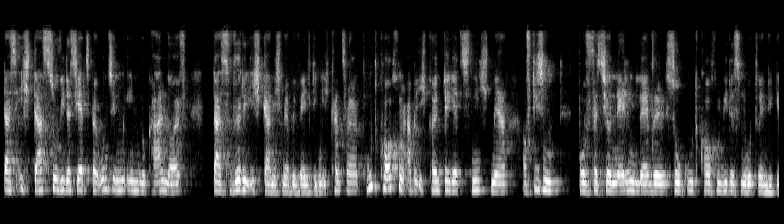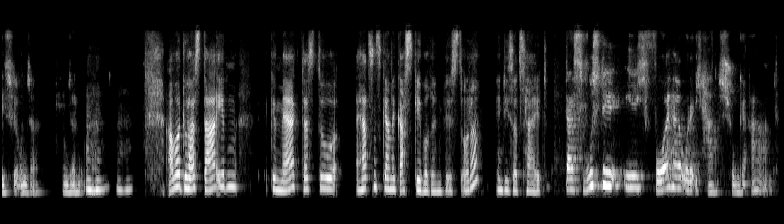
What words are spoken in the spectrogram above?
dass ich das, so wie das jetzt bei uns im, im Lokal läuft, das würde ich gar nicht mehr bewältigen. Ich kann zwar gut kochen, aber ich könnte jetzt nicht mehr auf diesem professionellen Level so gut kochen, wie das notwendig ist für unser, unser Lokal. Mhm, mh. Aber du hast da eben gemerkt, dass du herzensgerne Gastgeberin bist, oder? In dieser Zeit. Das wusste ich vorher oder ich habe es schon geahnt.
